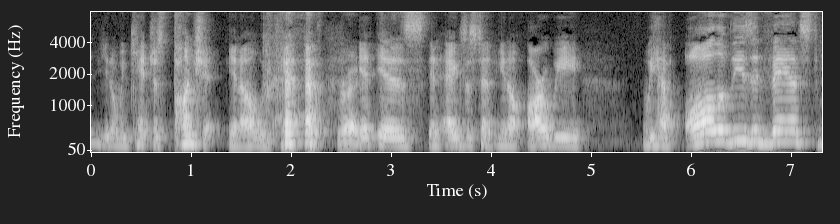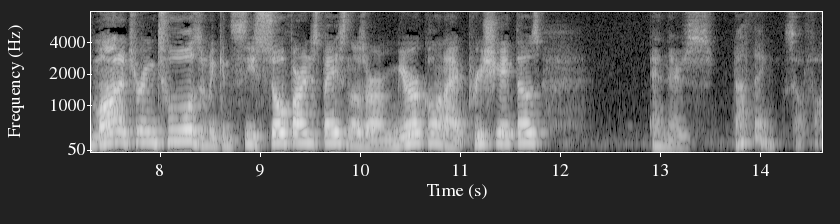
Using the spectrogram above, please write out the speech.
you know, we can't just punch it. You know, we can't. Just, Right. It is an existent. You know, are we? We have all of these advanced monitoring tools, and we can see so far into space, and those are a miracle, and I appreciate those. And there's nothing so far.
